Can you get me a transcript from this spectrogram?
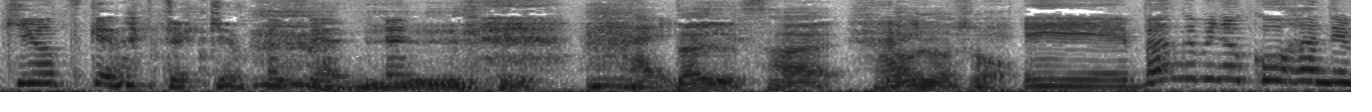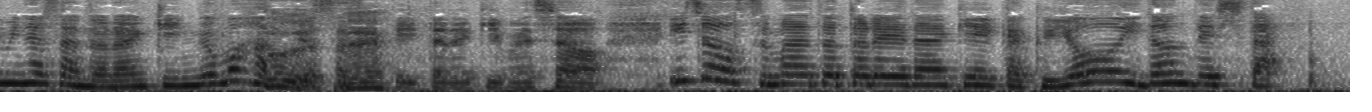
気をつけないといけませんいえいねえはい。大丈夫です。はい、頑張りましょう、えー番組の後半で皆さんのランキングも発表させていただきましょう。以上スマートトレーダー計画用意ドンでした。ザ・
